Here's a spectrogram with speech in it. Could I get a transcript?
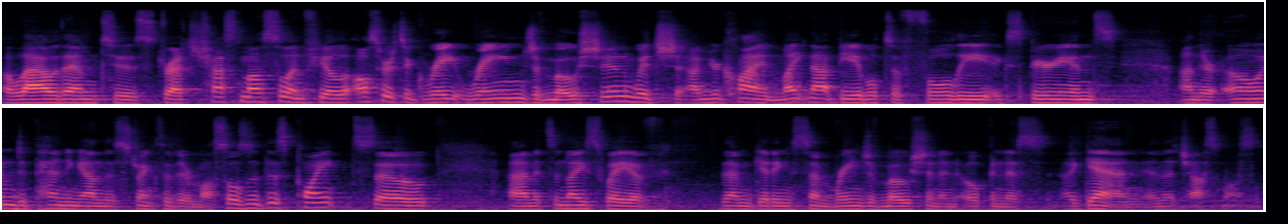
allow them to stretch chest muscle and feel all sorts of great range of motion, which um, your client might not be able to fully experience on their own, depending on the strength of their muscles at this point. So um, it's a nice way of them getting some range of motion and openness again in the chest muscle.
